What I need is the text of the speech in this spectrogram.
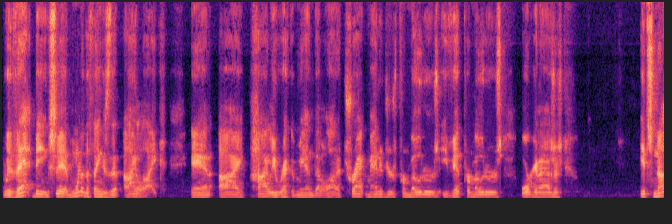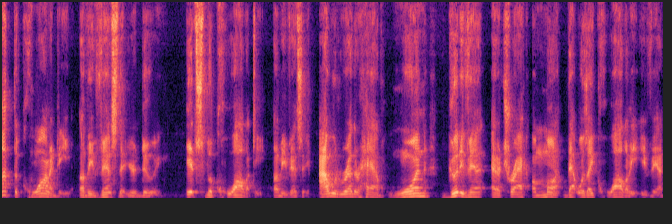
With that being said, one of the things that I like and I highly recommend that a lot of track managers, promoters, event promoters, organizers it's not the quantity of events that you're doing, it's the quality of events. I would rather have one good event at a track a month that was a quality event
